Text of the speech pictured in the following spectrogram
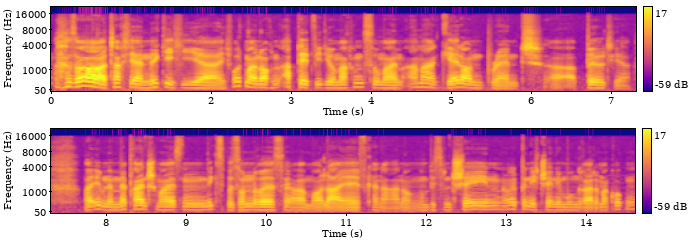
So, Tachchen, Mickey hier. Ich wollte mal noch ein Update-Video machen zu meinem Armageddon-Brand-Bild hier. Mal eben eine Map reinschmeißen, nichts Besonderes, ja, More Life, keine Ahnung, ein bisschen Chain. Ich bin nicht Chain Immun gerade, mal gucken.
